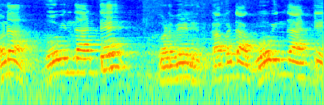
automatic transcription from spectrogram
అవునా? గోవింద అంటే గొడవే లేదు. కాబట్టి ఆ గోవింద అంటే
